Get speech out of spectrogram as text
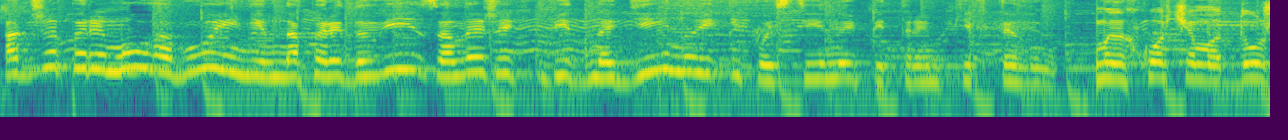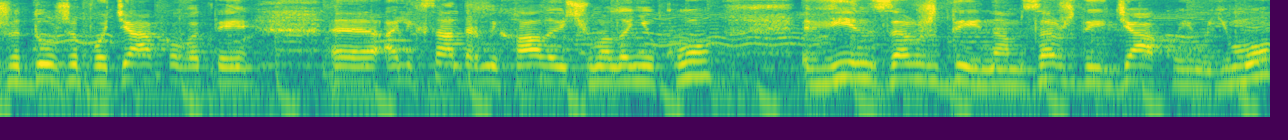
Адже перемога воїнів на передовій залежить від надійної і постійної підтримки в тилу. Ми хочемо дуже дуже подякувати е, Олександру Михайловичу Маленюку. Він завжди нам завжди дякуємо йому.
